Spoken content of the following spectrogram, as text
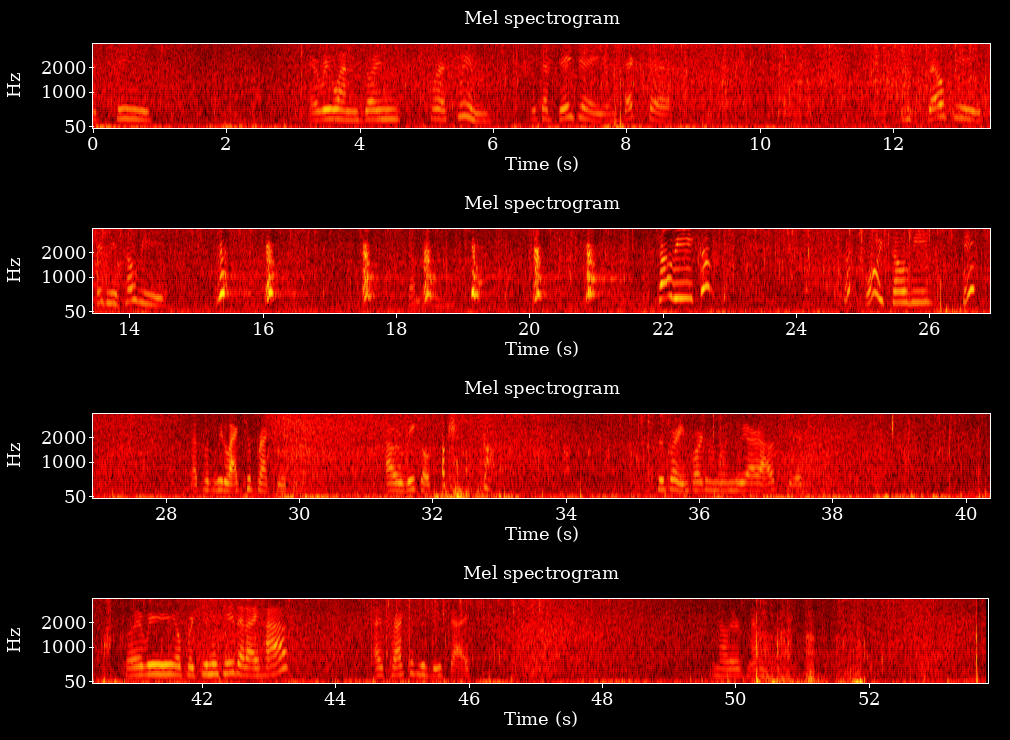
Let's see. Everyone's going for a swim. Look at JJ and Dexter. And Selkie, Sydney, Toby. Toby, come. Good boy, Toby. Sit. That's what we like to practice. Our recalls. Okay, go. Super important when we are out here. So every opportunity that I have, I practice with these guys. Now there's mountains.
